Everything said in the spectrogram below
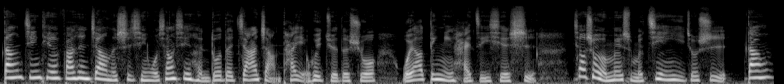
当今天发生这样的事情，我相信很多的家长他也会觉得说，我要叮咛孩子一些事。教授有没有什么建议？就是当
